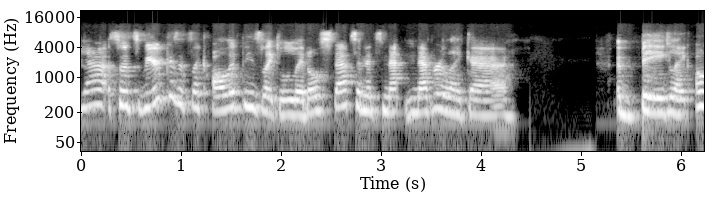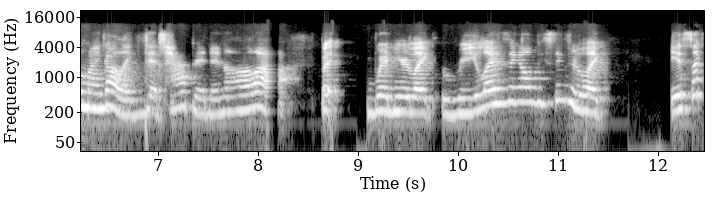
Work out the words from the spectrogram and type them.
Yeah, so it's weird because it's like all of these like little steps, and it's ne- never like a a big like, oh my god, like this happened and all that. But when you're like realizing all these things, you're like, it's like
